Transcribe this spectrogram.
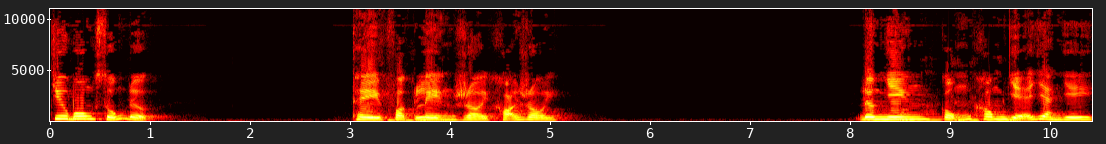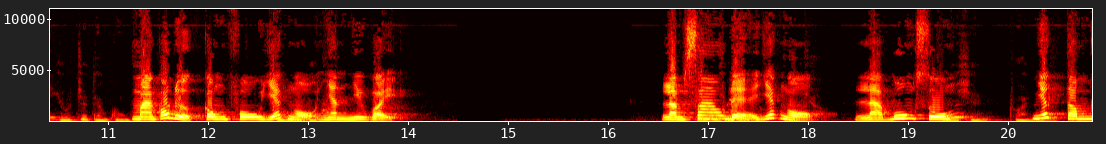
chưa buông xuống được. Thì phật liền rời khỏi rồi. Đương nhiên cũng không dễ dàng gì mà có được công phu giác ngộ nhanh như vậy. Làm sao để giác ngộ là buông xuống nhất tâm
